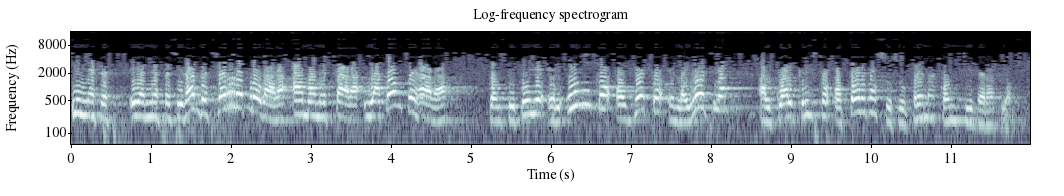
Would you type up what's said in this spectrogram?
y, en necesidad de ser reprobada, amonestada y aconsejada, constituye el único objeto en la iglesia al cual Cristo otorga su suprema consideración.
